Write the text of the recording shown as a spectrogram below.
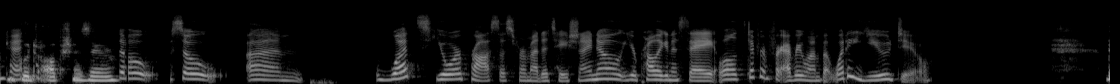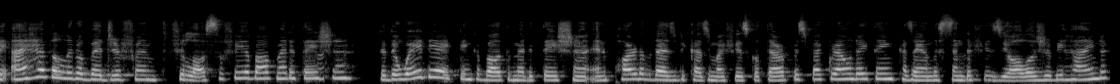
okay good options there so so um what's your process for meditation i know you're probably going to say well it's different for everyone but what do you do i have a little bit different philosophy about meditation the, the way that i think about the meditation and part of that is because of my physical therapist background i think because i understand the Mhm. physiology behind it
